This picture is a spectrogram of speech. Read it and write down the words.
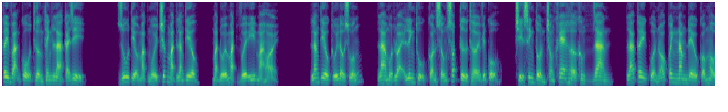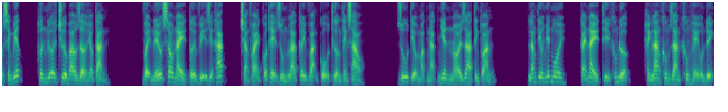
Cây vạn cổ thường thanh là cái gì? Du tiểu mặc ngồi trước mặt lăng tiêu, mặt đối mặt với y mà hỏi. Lăng tiêu cúi đầu xuống, là một loại linh thụ còn sống sót từ thời viễn cổ, chỉ sinh tồn trong khe hở không gian, lá cây của nó quanh năm đều có màu xanh biếc, hơn nữa chưa bao giờ héo tàn. Vậy nếu sau này tới vị diện khác, chẳng phải có thể dùng lá cây vạn cổ thường thanh sao? Du tiểu mặc ngạc nhiên nói ra tính toán. Lăng tiêu nhếch môi, cái này thì không được, hành lang không gian không hề ổn định,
